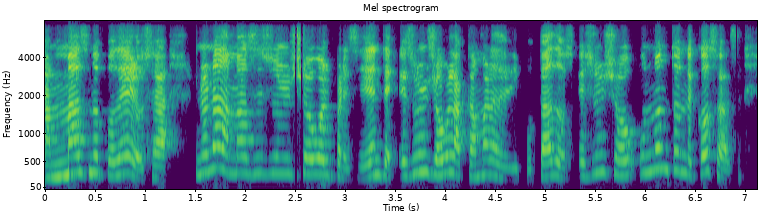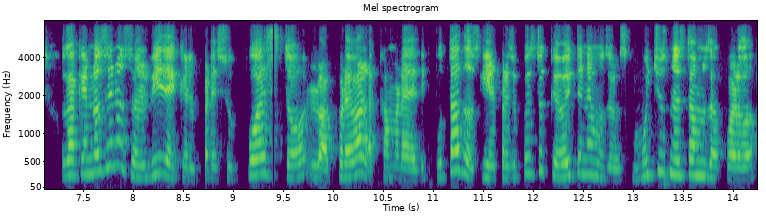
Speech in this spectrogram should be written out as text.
a más no poder, o sea, no nada más es un show el presidente, es un show la Cámara de Diputados, es un show un montón de cosas. O sea, que no se nos olvide que el presupuesto lo aprueba la Cámara de Diputados y el presupuesto que hoy tenemos, de los que muchos no estamos de acuerdo,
